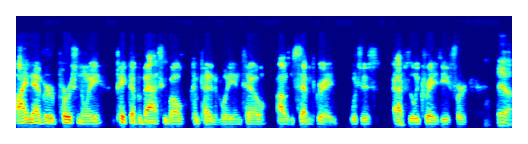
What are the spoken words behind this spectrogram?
I never personally picked up a basketball competitively until I was in seventh grade, which is absolutely crazy for yeah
